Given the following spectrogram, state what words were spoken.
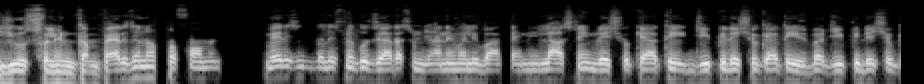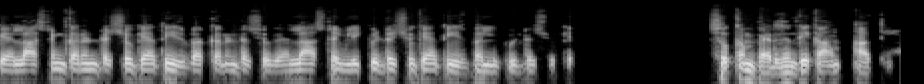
Useful in comparison of performance very simple इसमें कुछ ज़्यादा समझाने वाली बात है नहीं। लास्ट टाइम रेशियो क्या थी? जीपी रेशियो क्या थी? इस बार जीपी रेशियो क्या है? लास्ट टाइम करंट रेशियो क्या थी? इस बार करंट रेशियो क्या है? लास्ट टाइम लिक्विड रेशियो क्या थी? इस बार लिक्विड रेशियो क्या सो कंपैरिजन के काम आती है।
